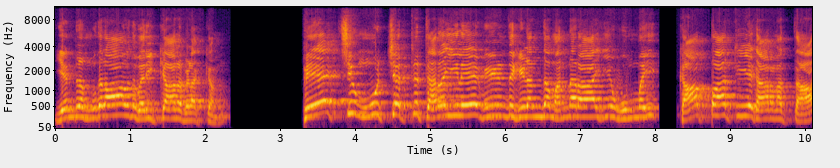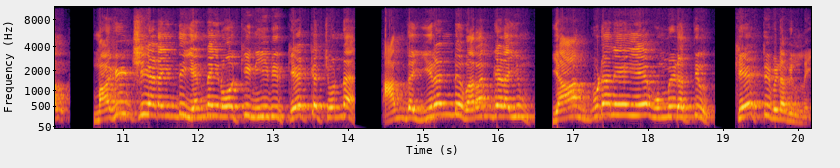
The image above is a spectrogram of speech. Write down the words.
என்ற முதலாவது வரிக்கான விளக்கம். பேச்சு மூச்சற்று தரையிலே வீழ்ந்து கிடந்த மன்னராகிய உம்மை காப்பாற்றிய காரணத்தால் மகிழ்ச்சி அடைந்து என்னை நோக்கி நீவிர் கேட்கச் சொன்ன அந்த இரண்டு வரங்களையும் யான் உடனேயே உம்மிடத்தில் கேட்டு விடவில்லை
